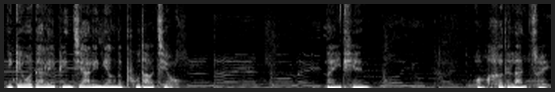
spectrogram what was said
你给我带了一瓶家里酿的葡萄酒，那一天我们喝得烂醉。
